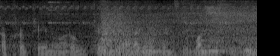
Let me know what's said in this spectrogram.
సబ్స్క్రైబ్ చేయని వారు చేయండి. అలాగే మీ ఫ్రెండ్స్ బంధుమిత్రులకు ఈ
